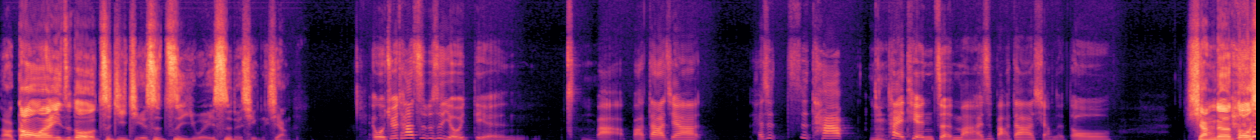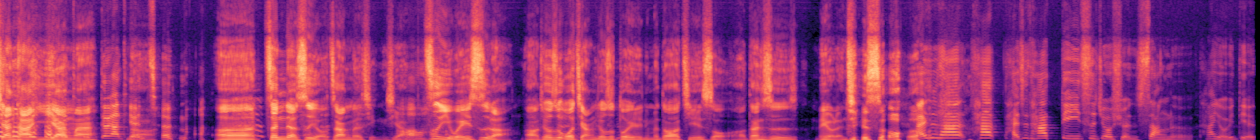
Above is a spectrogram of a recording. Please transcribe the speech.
啊！高永安一直都有自己解释、自以为是的倾向。哎，我觉得他是不是有一点把把大家，还是是他太天真嘛？还是把大家想的都？想的都像他一样吗？对啊，天真嘛。呃，真的是有这样的倾向，自以为是了啊！就是我讲就是对的，你们都要接受啊！但是没有人接受。还是他他还是他第一次就选上了，他有一点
